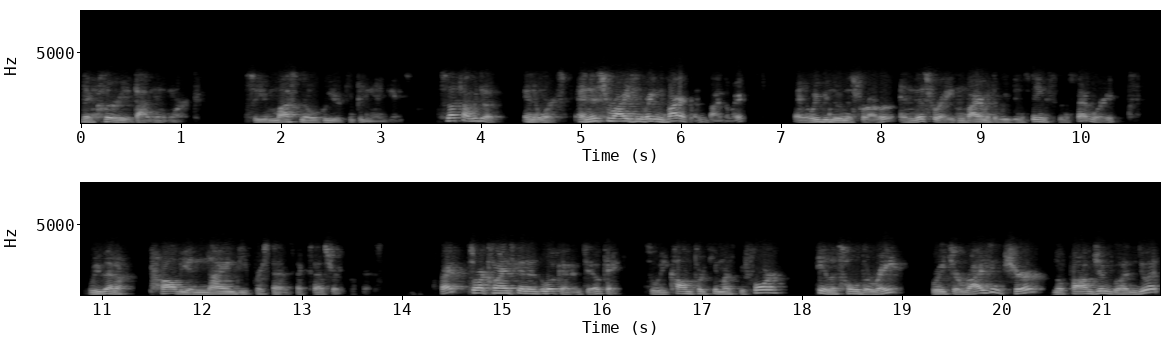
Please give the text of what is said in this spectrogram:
then clearly that won't work. So you must know who you're competing against. So that's how we do it. And it works. And this rising rate environment, by the way, and we've been doing this forever, and this rate environment that we've been seeing since February, we've got a probably a 90% success rate with this. Right? So our client's going to look at it and say, okay, so we call them 13 months before. Hey, let's hold the rate. Rates are rising. Sure, no problem, Jim. Go ahead and do it.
